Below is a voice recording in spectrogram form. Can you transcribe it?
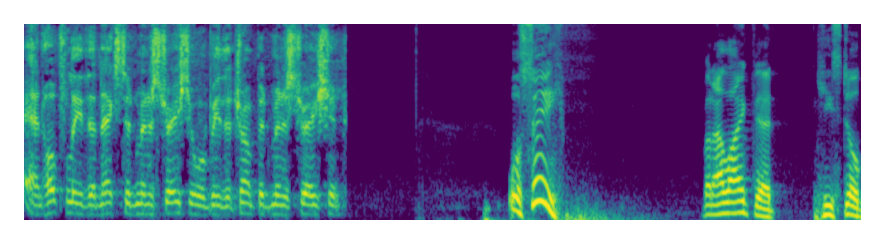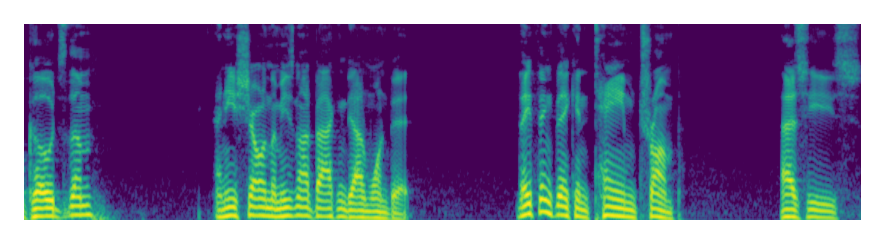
And hopefully, the next administration will be the Trump administration. We'll see. But I like that he still goads them and he's showing them he's not backing down one bit. They think they can tame Trump as he's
